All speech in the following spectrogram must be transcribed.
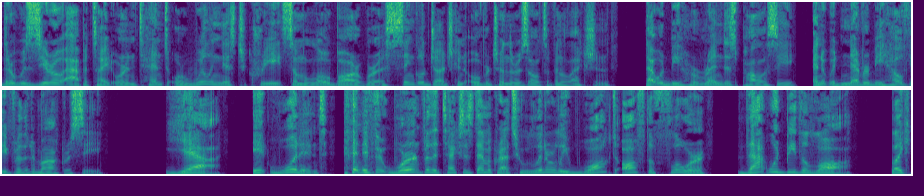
there was zero appetite or intent or willingness to create some low bar where a single judge can overturn the results of an election. That would be horrendous policy, and it would never be healthy for the democracy. Yeah, it wouldn't. And if it weren't for the Texas Democrats who literally walked off the floor, that would be the law. Like,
